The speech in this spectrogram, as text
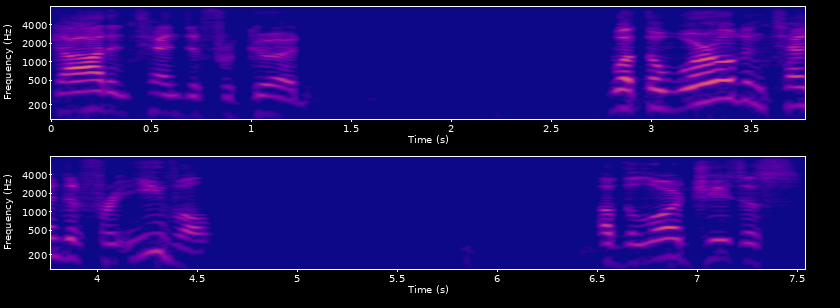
God intended for good. What the world intended for evil, of the Lord Jesus,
